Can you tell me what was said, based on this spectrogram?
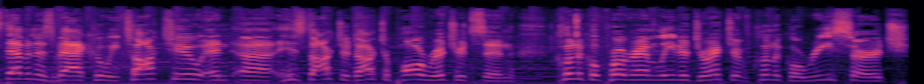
Devon is back, who we talked to, and uh, his doctor, Dr. Paul Richardson, clinical program leader, director of clinical research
